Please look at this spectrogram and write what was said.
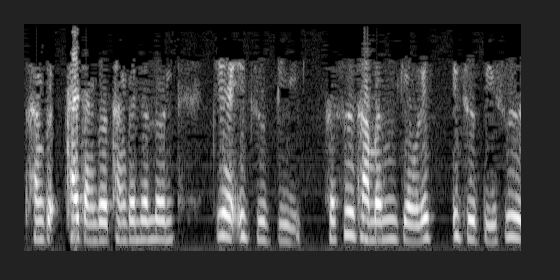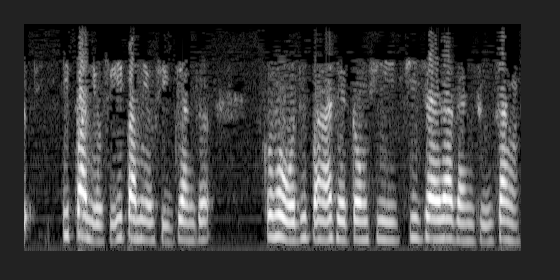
旁边台长的旁边的人借一支笔，可是他们给我的一支笔是一半有写一半没有写这样的。过后我就把那些东西记在那张纸上。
